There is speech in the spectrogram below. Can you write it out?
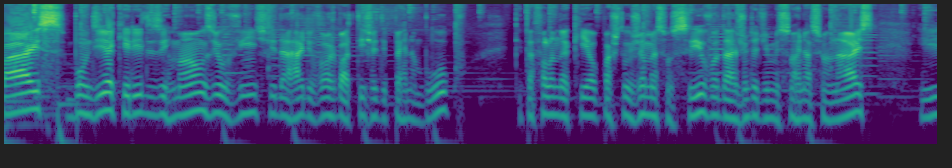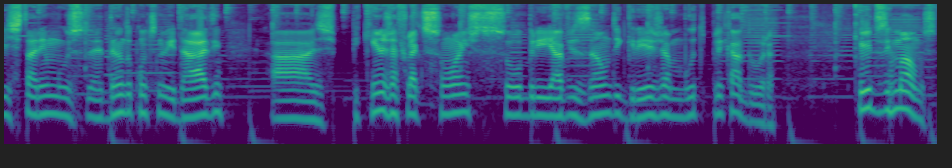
Paz, bom dia queridos irmãos e ouvintes da Rádio Voz Batista de Pernambuco. Quem está falando aqui é o pastor Jamerson Silva, da Junta de Missões Nacionais, e estaremos eh, dando continuidade às pequenas reflexões sobre a visão de igreja multiplicadora. Queridos irmãos,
